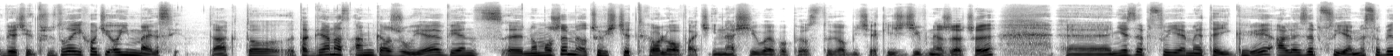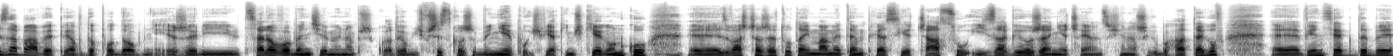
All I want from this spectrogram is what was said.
wiecie, tutaj chodzi o immersję, tak? To ta gra nas angażuje, więc e, no możemy oczywiście trollować i na siłę po prostu robić jakieś dziwne rzeczy. E, nie zepsujemy tej gry, ale zepsujemy sobie zabawę prawdopodobnie, jeżeli celowo będziemy na przykład robić wszystko, żeby nie pójść w jakimś kierunku, zwłaszcza, że tutaj mamy tę presję czasu i zagrożenie czające się naszych bohaterów, więc jak gdyby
